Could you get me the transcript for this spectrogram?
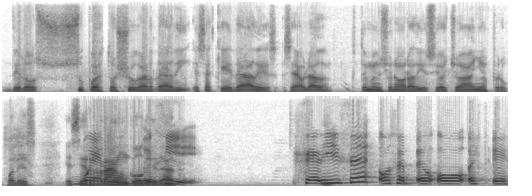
de los supuestos sugar daddy? ¿Esa qué edades? Se habla, usted mencionó ahora 18 años, pero ¿cuál es ese rango de eh, edad? Se dice o, se, eh,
